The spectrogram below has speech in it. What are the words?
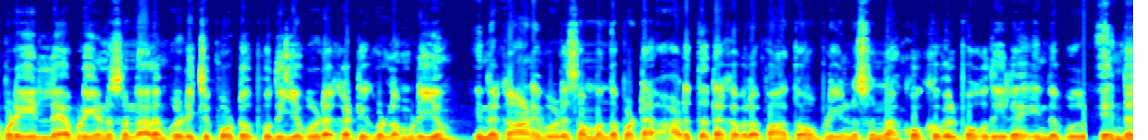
அப்படி இல்லை அப்படின்னு சொன்னாலும் இடித்து போட்டு புதிய வீடை கட்டிக்கொள்ள முடியும். இந்த காணி வீடு சம்பந்தப்பட்ட அடுத்த தகவலை பார்த்தோம் அப்படின்னு சொன்னால் கொக்குவில் பகுதியில் இந்த வீடு எந்த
